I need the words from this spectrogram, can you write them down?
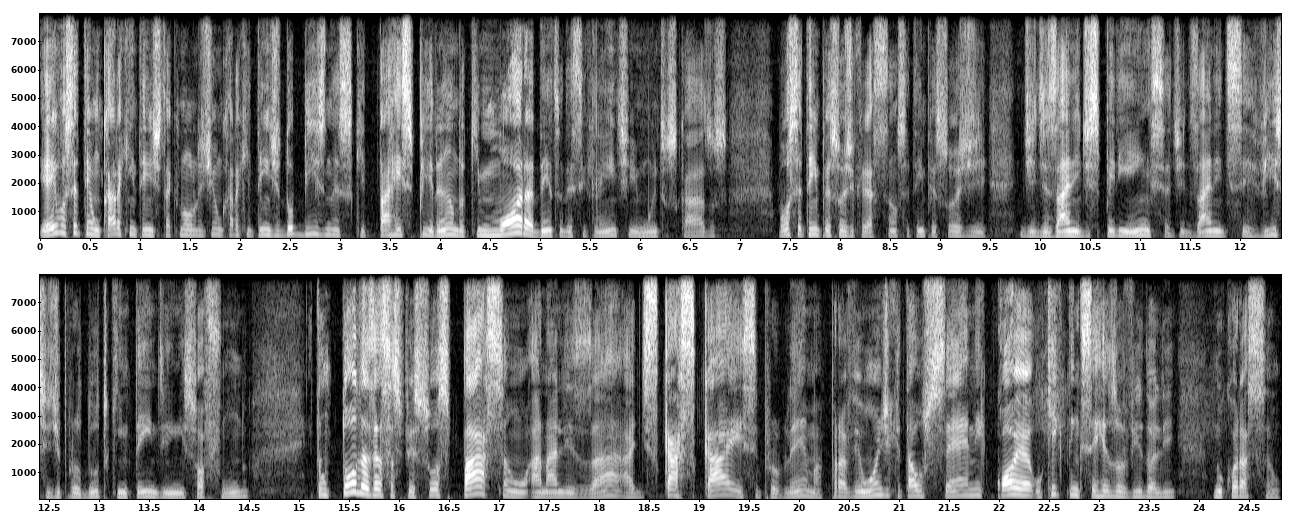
E aí você tem um cara que entende de tecnologia, um cara que entende do business, que está respirando, que mora dentro desse cliente em muitos casos você tem pessoas de criação, você tem pessoas de, de design de experiência, de design de serviço de produto que entendem isso a fundo. Então, todas essas pessoas passam a analisar, a descascar esse problema para ver onde que está o cerne, qual é o que, que tem que ser resolvido ali no coração.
